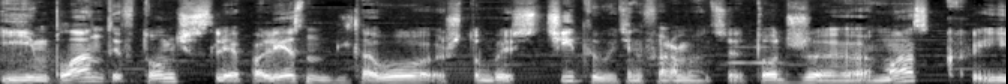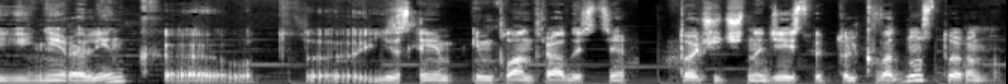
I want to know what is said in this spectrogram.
И импланты в том числе полезны для того, чтобы считывать информацию. Тот же Маск и нейролинк, э, вот, э, если имплант радости точечно действует только в одну сторону,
